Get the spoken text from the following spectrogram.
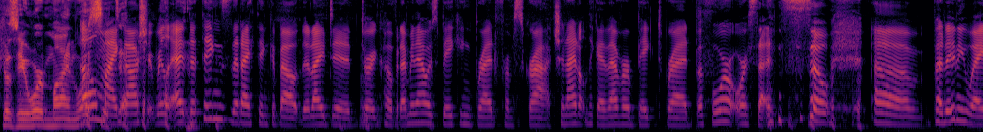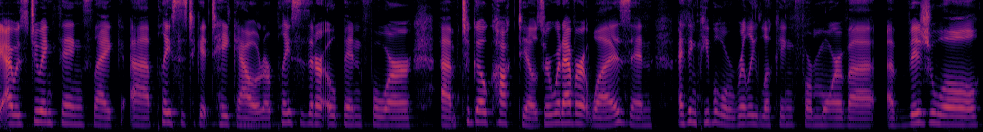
Because they were mindless. Oh my gosh, it really I, the things that I think about that I did during COVID. I mean, I was baking bread from scratch, and I don't think I've ever baked bread before or since. So, um, but anyway, I was doing things like uh, places to get takeout or places that are open for um, to go cocktails or whatever it was. And I think people were really looking for more of a, a visual,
